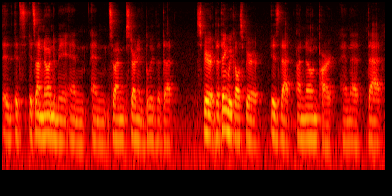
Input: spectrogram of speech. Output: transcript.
it's it's unknown to me. And and so i'm starting to believe that that spirit the thing we call spirit is that unknown part and that that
